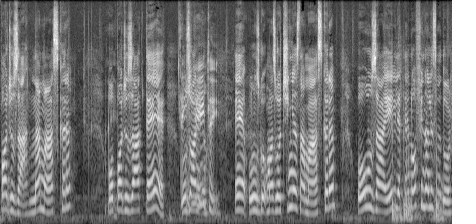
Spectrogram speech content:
Pode usar na máscara ou pode usar até Tem uns aí. É, uns umas gotinhas na máscara ou usar ele até no finalizador.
